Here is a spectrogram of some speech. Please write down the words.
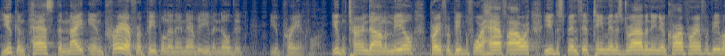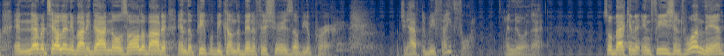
You can pass the night in prayer for people and they never even know that you're praying for them. You can turn down a meal, pray for people for a half hour. You can spend 15 minutes driving in your car praying for people and never tell anybody. God knows all about it, and the people become the beneficiaries of your prayer. But you have to be faithful in doing that. So, back in Ephesians 1, then,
